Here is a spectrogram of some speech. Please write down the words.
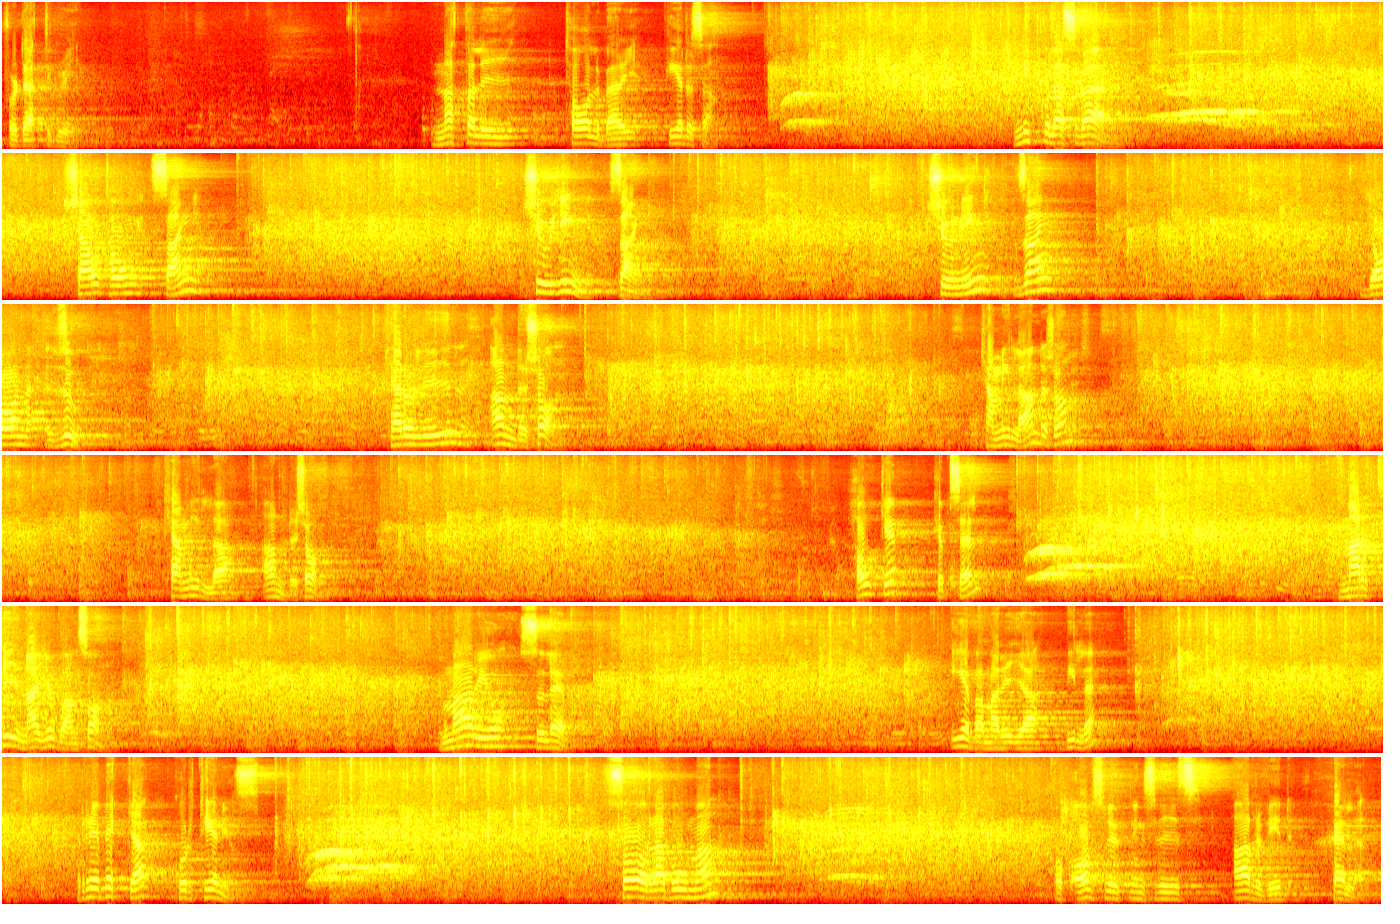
for that degree. Natalie Talberg Pedersen. Nicolas Wern. Xiao Tong Sang. Xu Ying Zhang. Chuning Zhang. Dan Zhu. Caroline Andersson. Camilla Andersson. Camilla Andersson. Hauke Köpsell. Martina Johansson. Mario Sulev. Eva-Maria Bille. Rebecka Cortenius. Sara Boman. Och avslutningsvis Arvid Scheller.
